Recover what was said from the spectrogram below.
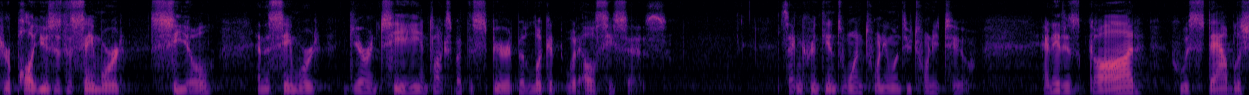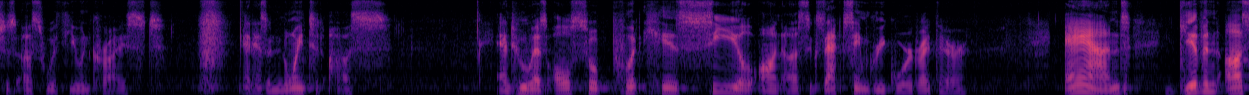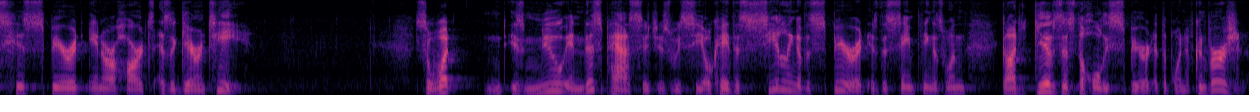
Here, Paul uses the same word seal and the same word guarantee and talks about the Spirit, but look at what else he says 2 Corinthians 1 21 through 22. And it is God who establishes us with you in Christ and has anointed us and who has also put his seal on us, exact same Greek word right there, and given us his spirit in our hearts as a guarantee. So, what is new in this passage is we see okay, the sealing of the Spirit is the same thing as when God gives us the Holy Spirit at the point of conversion.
